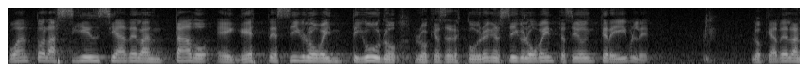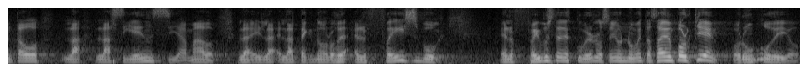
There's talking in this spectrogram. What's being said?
cuánto la ciencia ha adelantado en este siglo XXI. Lo que se descubrió en el siglo XX ha sido increíble. Lo que ha adelantado la, ciencia, amado, la, la tecnología, el Facebook. El Facebook se descubrió en los años 90. ¿Saben por quién? Por un judío.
